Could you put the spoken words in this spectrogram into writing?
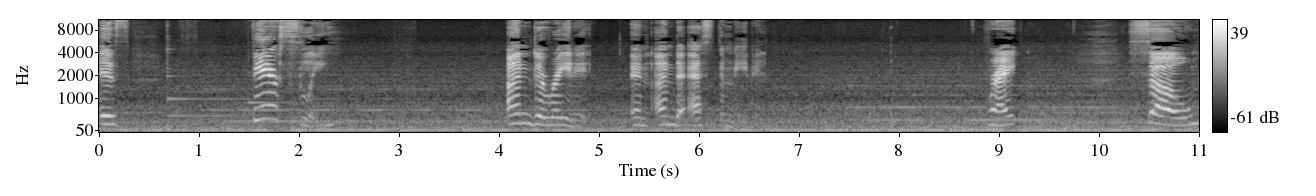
is fiercely underrated and underestimated. Right? So,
